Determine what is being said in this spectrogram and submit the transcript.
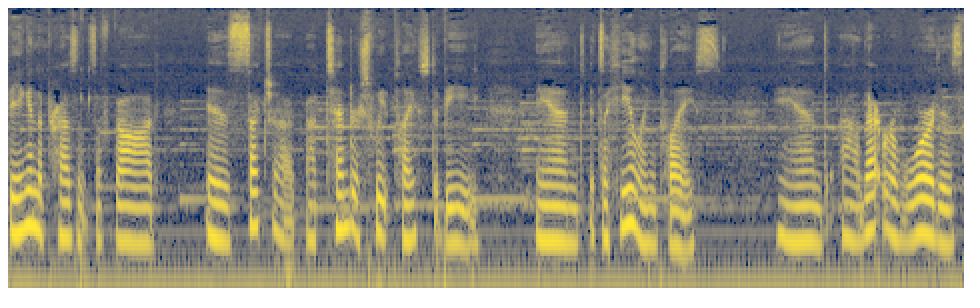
being in the presence of God is such a, a tender, sweet place to be, and it's a healing place. And uh, that reward is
